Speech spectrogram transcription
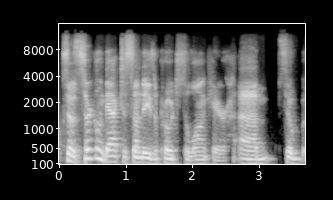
So circling back to Sunday's approach to lawn care. Um, so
